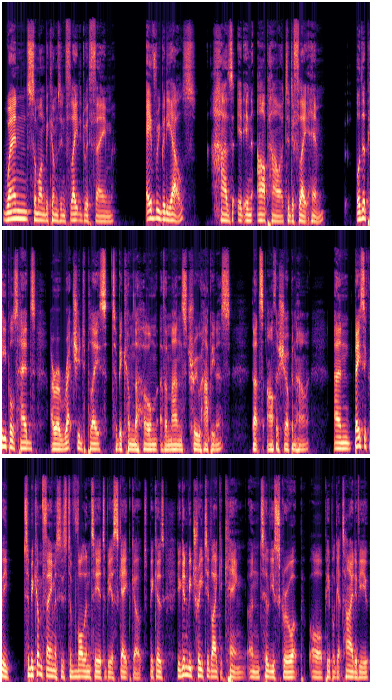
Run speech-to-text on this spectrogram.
when someone becomes inflated with fame, everybody else has it in our power to deflate him. Other people's heads are a wretched place to become the home of a man's true happiness. That's Arthur Schopenhauer. And basically, to become famous is to volunteer to be a scapegoat because you're going to be treated like a king until you screw up or people get tired of you.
